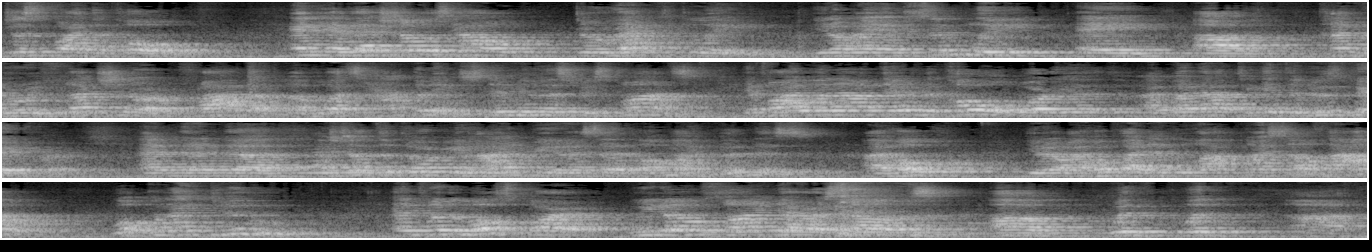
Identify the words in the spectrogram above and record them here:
just by the cold? And, and that shows how directly, you know, I am simply a um, kind of a reflection or a product of what's happening, stimulus response. If I went out there in the cold, or I went out to get the newspaper, and then uh, I shut the door behind me and I said, oh my goodness, I hope, you know, I hope I didn't lock myself out. What would I do? And for the most part, we don't find ourselves um, with, with uh,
